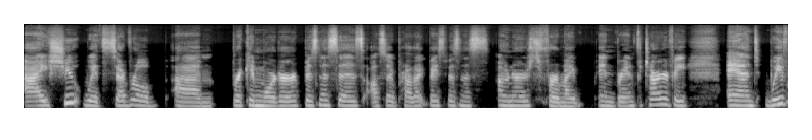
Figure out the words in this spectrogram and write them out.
I shoot with several um, brick and mortar businesses, also product based business owners for my in brand photography. And we've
